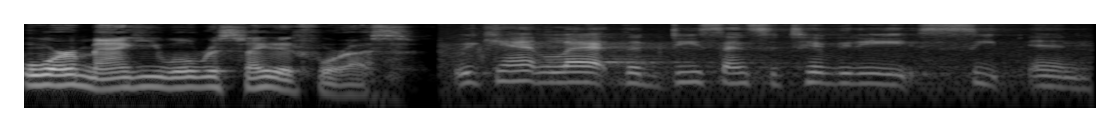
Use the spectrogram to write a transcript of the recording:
or Maggie will recite it for us. We can't let the desensitivity seep in.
